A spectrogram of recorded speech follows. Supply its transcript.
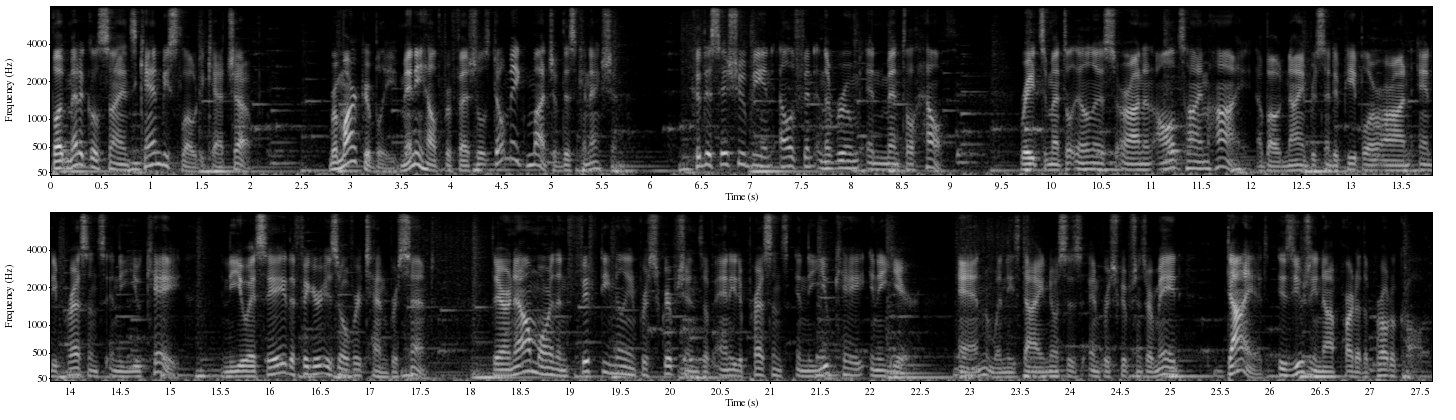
but medical science can be slow to catch up. Remarkably, many health professionals don't make much of this connection. Could this issue be an elephant in the room in mental health? Rates of mental illness are on an all time high. About 9% of people are on antidepressants in the UK. In the USA, the figure is over 10%. There are now more than 50 million prescriptions of antidepressants in the UK in a year. And when these diagnoses and prescriptions are made, diet is usually not part of the protocol.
